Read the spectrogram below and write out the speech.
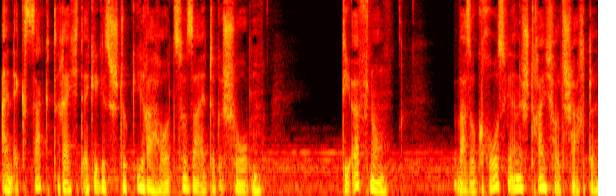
ein exakt rechteckiges Stück ihrer Haut zur Seite geschoben. Die Öffnung war so groß wie eine Streichholzschachtel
